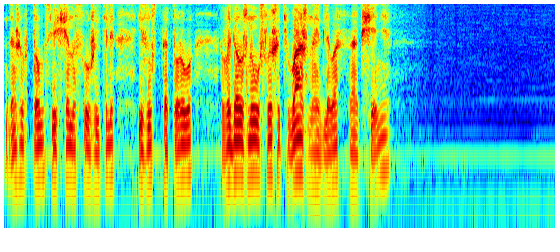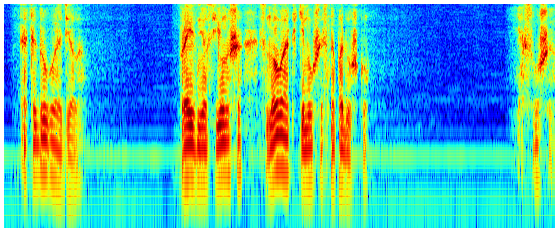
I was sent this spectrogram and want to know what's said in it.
даже в том священнослужителе, из уст которого вы должны услышать важное для вас сообщение, это другое дело, произнес юноша, снова откинувшись на подушку. Слушаю.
